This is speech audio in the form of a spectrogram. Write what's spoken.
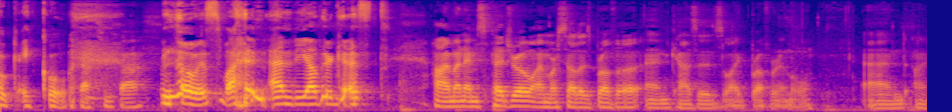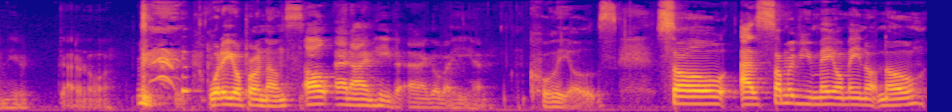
Okay, cool. Is that too fast? No, it's fine. And the other guest? Hi, my name is Pedro. I'm Marcela's brother and Kaz's like brother-in-law. And I'm here, I don't know. what are your pronouns? Oh, and I'm he, and I go by he, him. Coolios. So, as some of you may or may not know,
